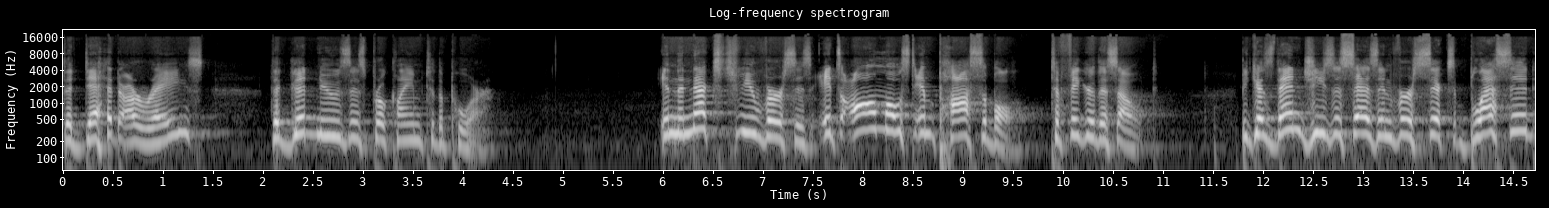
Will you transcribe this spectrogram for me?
the dead are raised, the good news is proclaimed to the poor. In the next few verses, it's almost impossible to figure this out. Because then Jesus says in verse 6 Blessed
